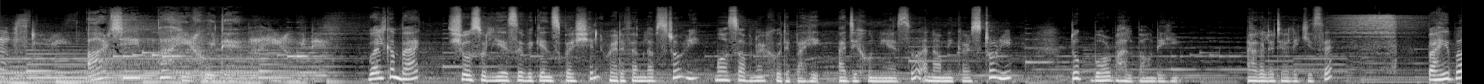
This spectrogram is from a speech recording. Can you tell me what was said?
love story R J পাহিৰ সৈতে। ৱেলকাম বেক শ্ব' চলি আছে weekend special Red F M love story মই আছোঁ আপোনাৰ সৈতে পাহি। আজি শুনি আছোঁ অনামিকাৰ ষ্টৰী তোক বৰ ভাল পাওঁ দেহি। আগলৈ তেওঁ লিখিছে পাহিবা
